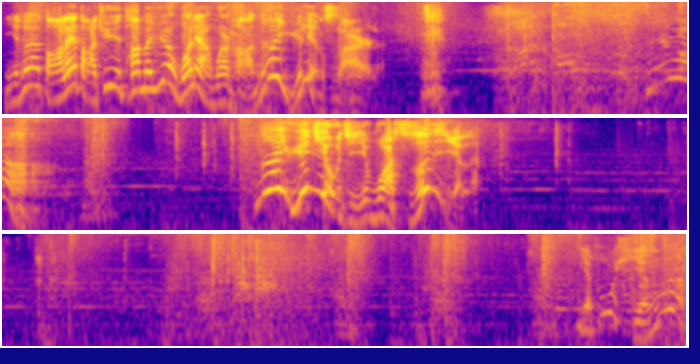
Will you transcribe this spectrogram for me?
你说打来打去，他们越我两波塔，那鱼领十二了。啊鳄鱼九级我十级了。也不行啊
